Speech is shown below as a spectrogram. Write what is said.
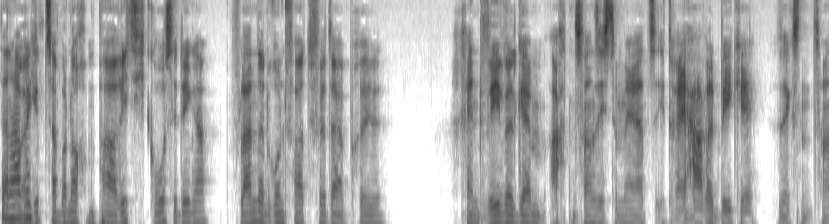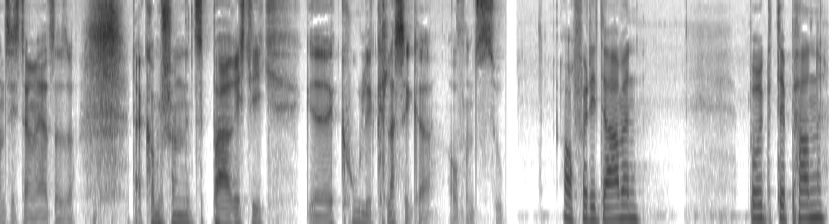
Dann habe ich. gibt es aber noch ein paar richtig große Dinger. Flandern-Rundfahrt, 4. April. Gent-Wevelgem, 28. März. E3 Harelbeke, 26. März. Also da kommen schon jetzt ein paar richtig äh, coole Klassiker auf uns zu. Auch für die Damen. Brück de Panne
